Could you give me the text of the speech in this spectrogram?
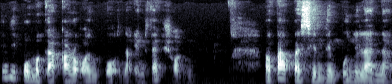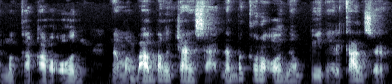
hindi po magkakaroon po ng infection. Mapapansin din po nila na magkakaroon ng mababang tsansa na magkaroon ng penile cancer.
